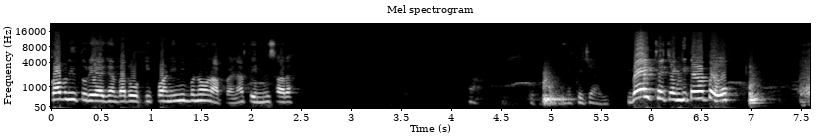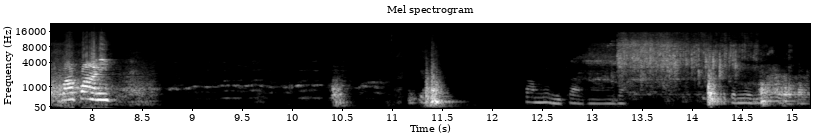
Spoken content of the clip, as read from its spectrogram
ਕਬ ਨਹੀਂ ਤੁਰਿਆ ਜਾਂਦਾ, ਰੋਟੀ ਪਾਣੀ ਵੀ ਬਣਾਉਣਾ ਪੈਣਾ ਤੈਨੂੰ ਸਾਰਾ। ਕਿੰਨੇ ਕਜਾਈ ਬੈ ਇੱਥੇ ਚੰਗੀ ਤਰ੍ਹਾਂ ਧੋ। ਮਾ ਪਾਣੀ। ਕੰਮ ਹੀ ਨਹੀਂ ਕਰਨਾ ਆਉਂਦਾ ਕਿੰਨੇ ਮਸਲਾ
